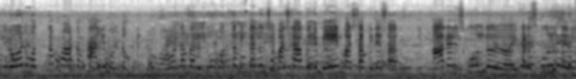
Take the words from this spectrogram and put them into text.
ఈ రోడ్ మొత్తం వాడతాం కాలనీ మొత్తం. రోడ్ నెంబర్ టూ మొత్తం ఇక్కడ నుంచి బస్ స్టాప్ ఇది మెయిన్ బస్ స్టాప్ ఇదే సార్. ఆల్రెడీ స్కూల్ ఇక్కడ స్కూల్ ఉన్నది.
